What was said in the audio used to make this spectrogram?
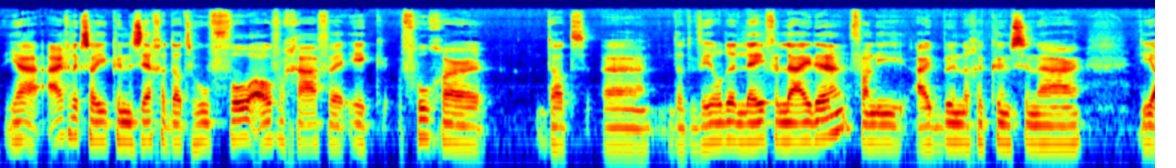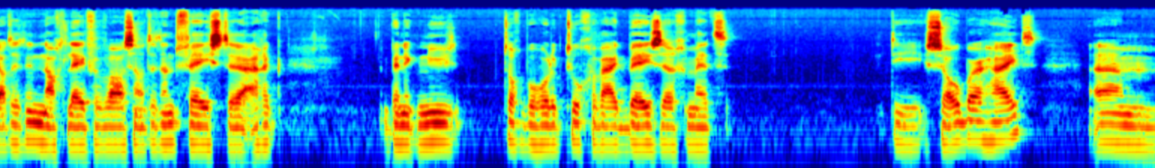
ja, eigenlijk zou je kunnen zeggen dat hoe vol overgave ik vroeger dat, eh, dat wilde leven leidde. Van die uitbundige kunstenaar die altijd in het nachtleven was en altijd aan het feesten. Eigenlijk ben ik nu toch behoorlijk toegewijd bezig met die soberheid. Ehm,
